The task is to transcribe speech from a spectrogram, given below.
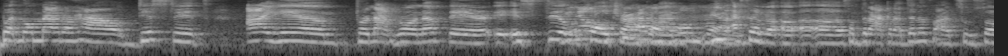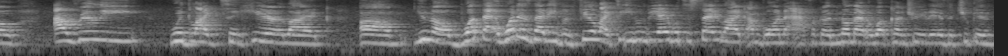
but no matter how distant I am for not growing up there, it, it's still You a know, you culture still I have can a i- home you know. I still have a, a, a, a, something I can identify to. So I really would like to hear like. Um, you know what that what does that even feel like to even be able to say like I'm going to Africa no matter what country it is that you can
